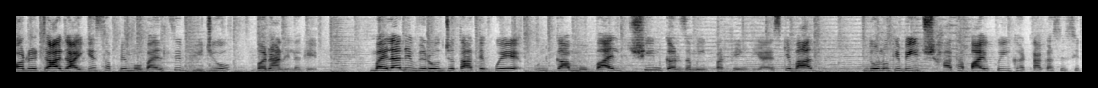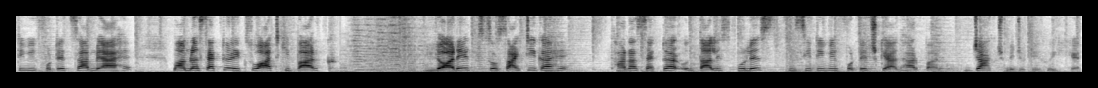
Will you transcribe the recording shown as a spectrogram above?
और रिटायर्ड आईएएस अपने मोबाइल से वीडियो बनाने लगे। महिला ने विरोध जताते हुए उनका मोबाइल छीन ज़मीन पर फेंक दिया। इसके बाद दोनों के बीच हाथापाई हुई। घटना का सीसीटीवी फुटेज सामने आया है। मामला सेक्टर 108 की पार्क लॉरेट सोसाइटी का है। थाना सेक्टर उनतालीस पुलिस सीसीटीवी फुटेज के आधार पर जाँच में जुटी हुई है।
